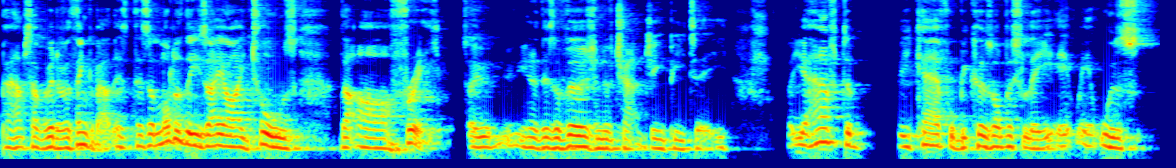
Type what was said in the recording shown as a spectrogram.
perhaps have a bit of a think about. There's, there's a lot of these AI tools that are free. So you know, there's a version of Chat GPT, but you have to be careful because obviously it, it was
